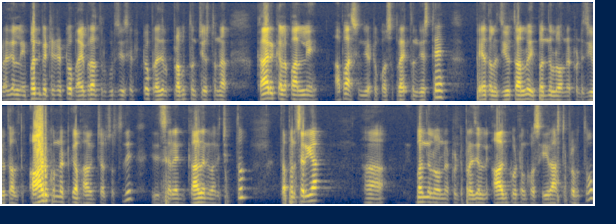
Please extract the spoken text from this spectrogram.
ప్రజల్ని ఇబ్బంది పెట్టేటట్టు భయభ్రాంతులు గురి చేసేటట్టు ప్రజలు ప్రభుత్వం చేస్తున్న కార్యకలాపాలని అపాసం చేయటం కోసం ప్రయత్నం చేస్తే పేదల జీవితాల్లో ఇబ్బందుల్లో ఉన్నటువంటి జీవితాలతో ఆడుకున్నట్టుగా భావించాల్సి వస్తుంది. ఇది సరైనది కాదని వారు చెప్తూ తప్పనిసరిగా ఇబ్బందుల్లో ఉన్నటువంటి ప్రజల్ని ఆదుకోవటం కోసం ఈ రాష్ట్ర ప్రభుత్వం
